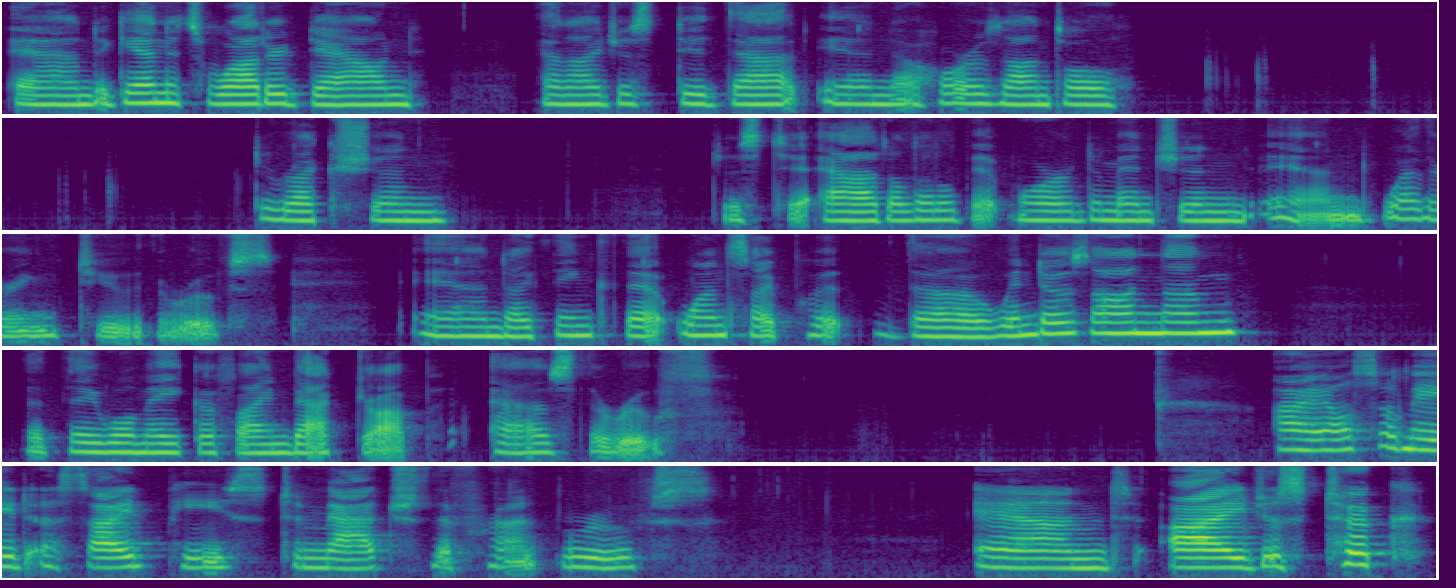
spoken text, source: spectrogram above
And again, it's watered down. And I just did that in a horizontal direction just to add a little bit more dimension and weathering to the roofs. And I think that once I put the windows on them, that they will make a fine backdrop as the roof. I also made a side piece to match the front roofs. And I just took,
